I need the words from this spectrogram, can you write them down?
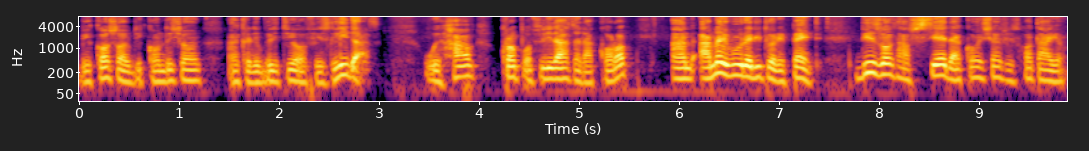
because of the condition and credibility of his leaders. We have crop of leaders that are corrupt and are not even ready to repent. These ones have seared their conscience with hot iron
